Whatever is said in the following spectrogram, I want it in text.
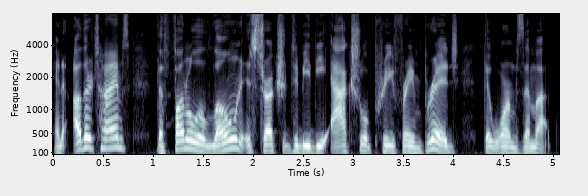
And other times, the funnel alone is structured to be the actual pre frame bridge that warms them up.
